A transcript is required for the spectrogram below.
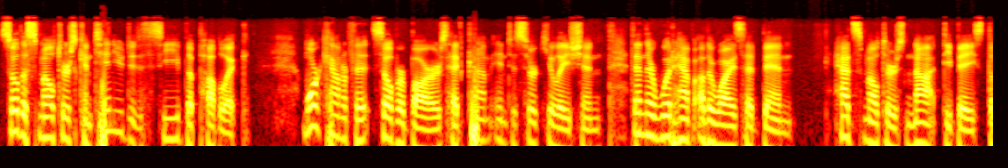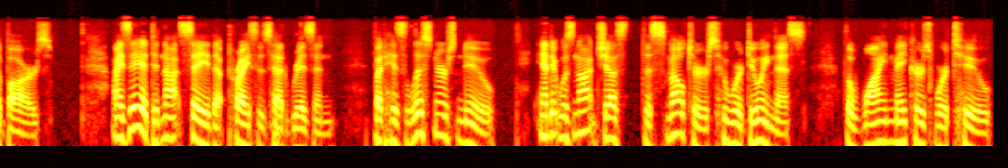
so the smelters continued to deceive the public. More counterfeit silver bars had come into circulation than there would have otherwise had been, had smelters not debased the bars. Isaiah did not say that prices had risen, but his listeners knew, and it was not just the smelters who were doing this. The winemakers were too.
